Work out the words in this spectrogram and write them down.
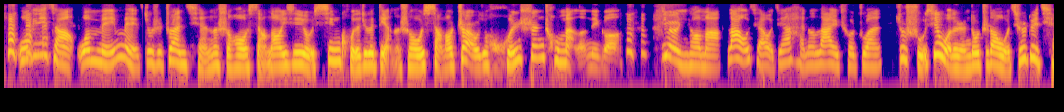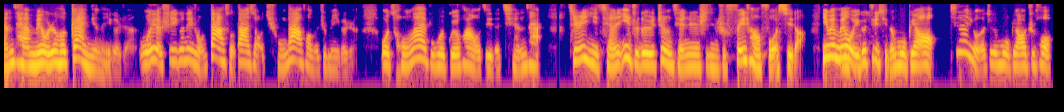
我跟你讲，我每每就是赚钱的时候，想到一些有辛苦的这个点的时候，我想到这儿，我就浑身充满了那个 劲儿，你知道吗？拉我起来，我今天还能拉一车砖。就熟悉我的人都知道，我其实对钱财没有任何概念的一个人。我也是一个那种大手大脚、穷大方的这么一个人。我从来不会规划我自己的钱财。其实以前一直对于挣钱这件事情是非常佛系的，因为没有一个具体的目标。现在有了这个目标之后，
